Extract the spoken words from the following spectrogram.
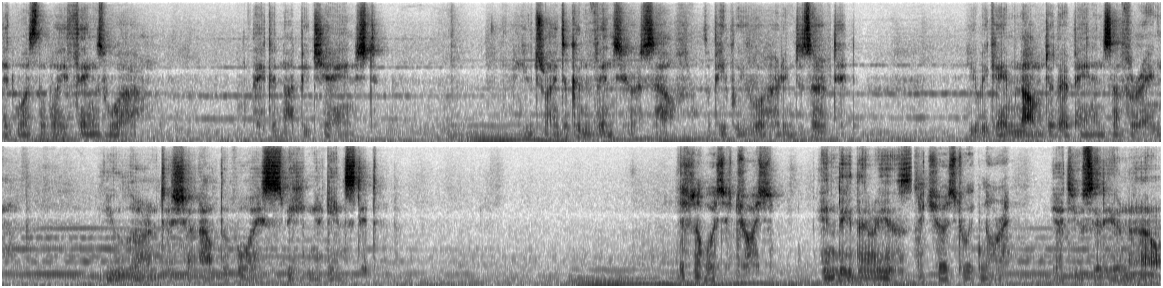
It was the way things were. They could not be changed. You tried to convince yourself the people you were hurting deserved it. You became numb to their pain and suffering. You learned to shut out the voice speaking against it. There's always a choice. Indeed, there is. I chose to ignore it. Yet you sit here now.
